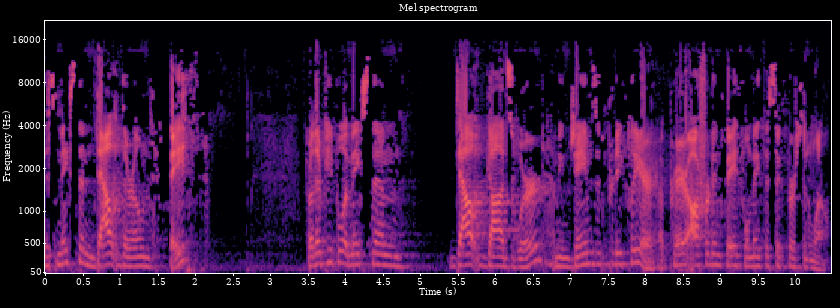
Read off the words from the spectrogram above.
this makes them doubt their own faith. For other people, it makes them doubt God's word. I mean, James is pretty clear. A prayer offered in faith will make the sick person well.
